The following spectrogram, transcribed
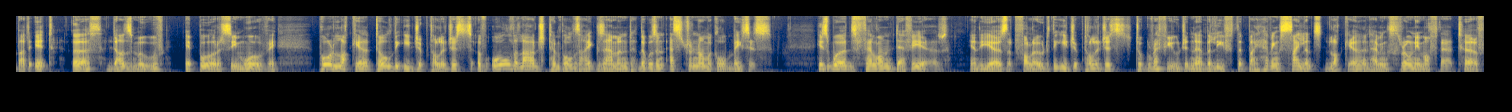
But it, earth, does move, eppur si muove, poor Lockyer told the Egyptologists, Of all the large temples I examined, there was an astronomical basis. His words fell on deaf ears. In the years that followed, the Egyptologists took refuge in their belief that by having silenced Lockyer and having thrown him off their turf,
